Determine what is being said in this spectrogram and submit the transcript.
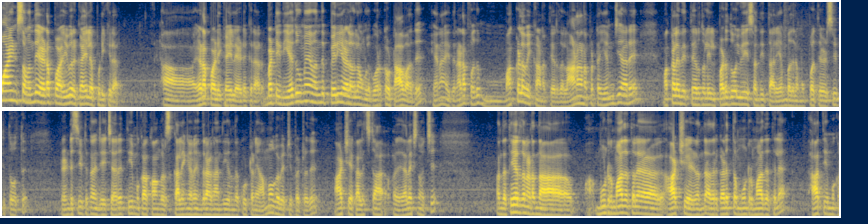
பாயிண்ட்ஸை வந்து எடப்பா இவர் கையில் பிடிக்கிறார். எடப்பாடி கையில் எடுக்கிறார். பட் இது எதுவுமே வந்து பெரிய அளவில் உங்களுக்கு ஒர்க் அவுட் ஆகாது. ஏன்னா இது நடப்பது மக்களவைக்கான தேர்தல். ஆனானப்பட்ட எம்ஜிஆரே மக்களவை தேர்தலில் படுதோல்வியை சந்தித்தார். எண்பதில் முப்பத்தேழு சீட்டு தோற்று ரெண்டு சீட்டு தான் ஜெயிச்சார். திமுக காங்கிரஸ் கலைஞரும் இந்திரா காந்தி இருந்த கூட்டணி அமோக வெற்றி பெற்றது. ஆட்சியை கலைச்சிட்டு எலெக்ஷன் வச்சு அந்த தேர்தல் நடந்த மூன்று மாதத்தில் ஆட்சியை இழந்து அதற்கு அடுத்த மூன்று மாதத்தில் அதிமுக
